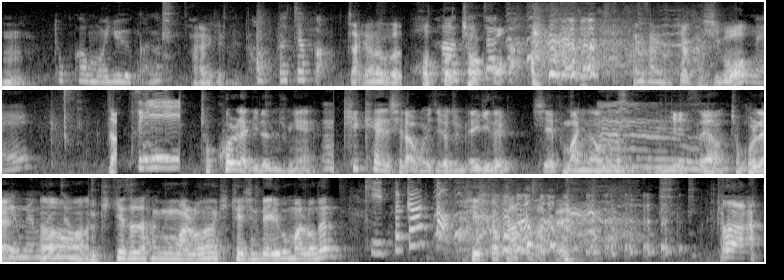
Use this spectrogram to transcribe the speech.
음 とかも言うかな 알겠습니다 ホットチョコ 자 여러분 ホ 헛도 ットチョ 초코 コ 항상 기억하시고 ね次 초콜릿 이름 중에 응. 키캣이라고 이제 요즘 애기들 CF 많이 나오는 음, 게 있어요 초콜릿 유명하죠. 어, 그 키캣은 한국말로는 키캣인데 일본말로는 키토카토 같대 아,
